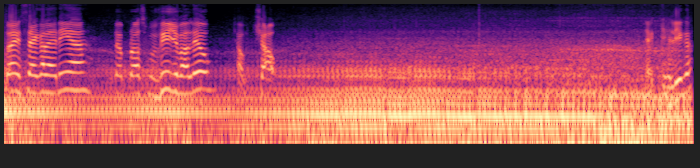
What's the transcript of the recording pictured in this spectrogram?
Então é isso aí, galerinha. Até o próximo vídeo. Valeu. Tchau, tchau. É que desliga.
